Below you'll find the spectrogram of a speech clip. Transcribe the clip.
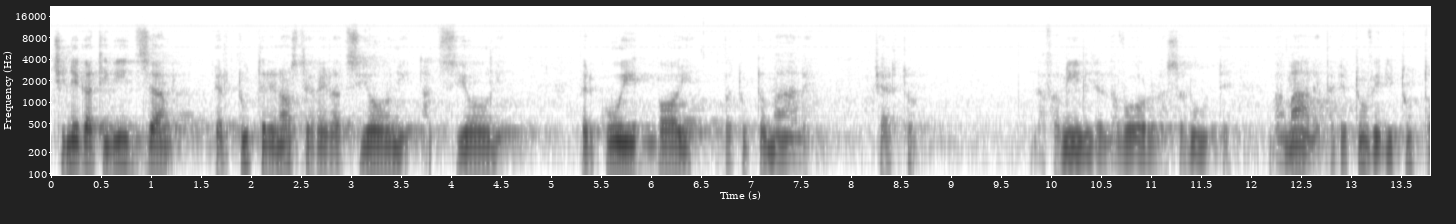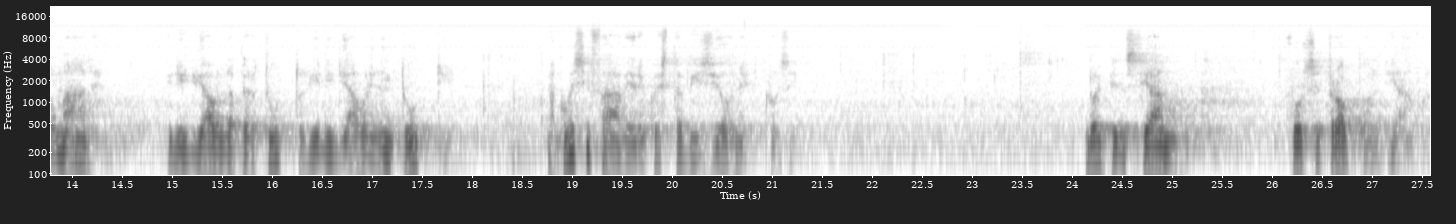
Ci negativizza per tutte le nostre relazioni, azioni, per cui poi va tutto male. Certo, la famiglia, il lavoro, la salute va male perché tu vedi tutto male, vedi il diavolo dappertutto, vedi i diavoli in tutti ma come si fa ad avere questa visione così? Noi pensiamo forse troppo al diavolo,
